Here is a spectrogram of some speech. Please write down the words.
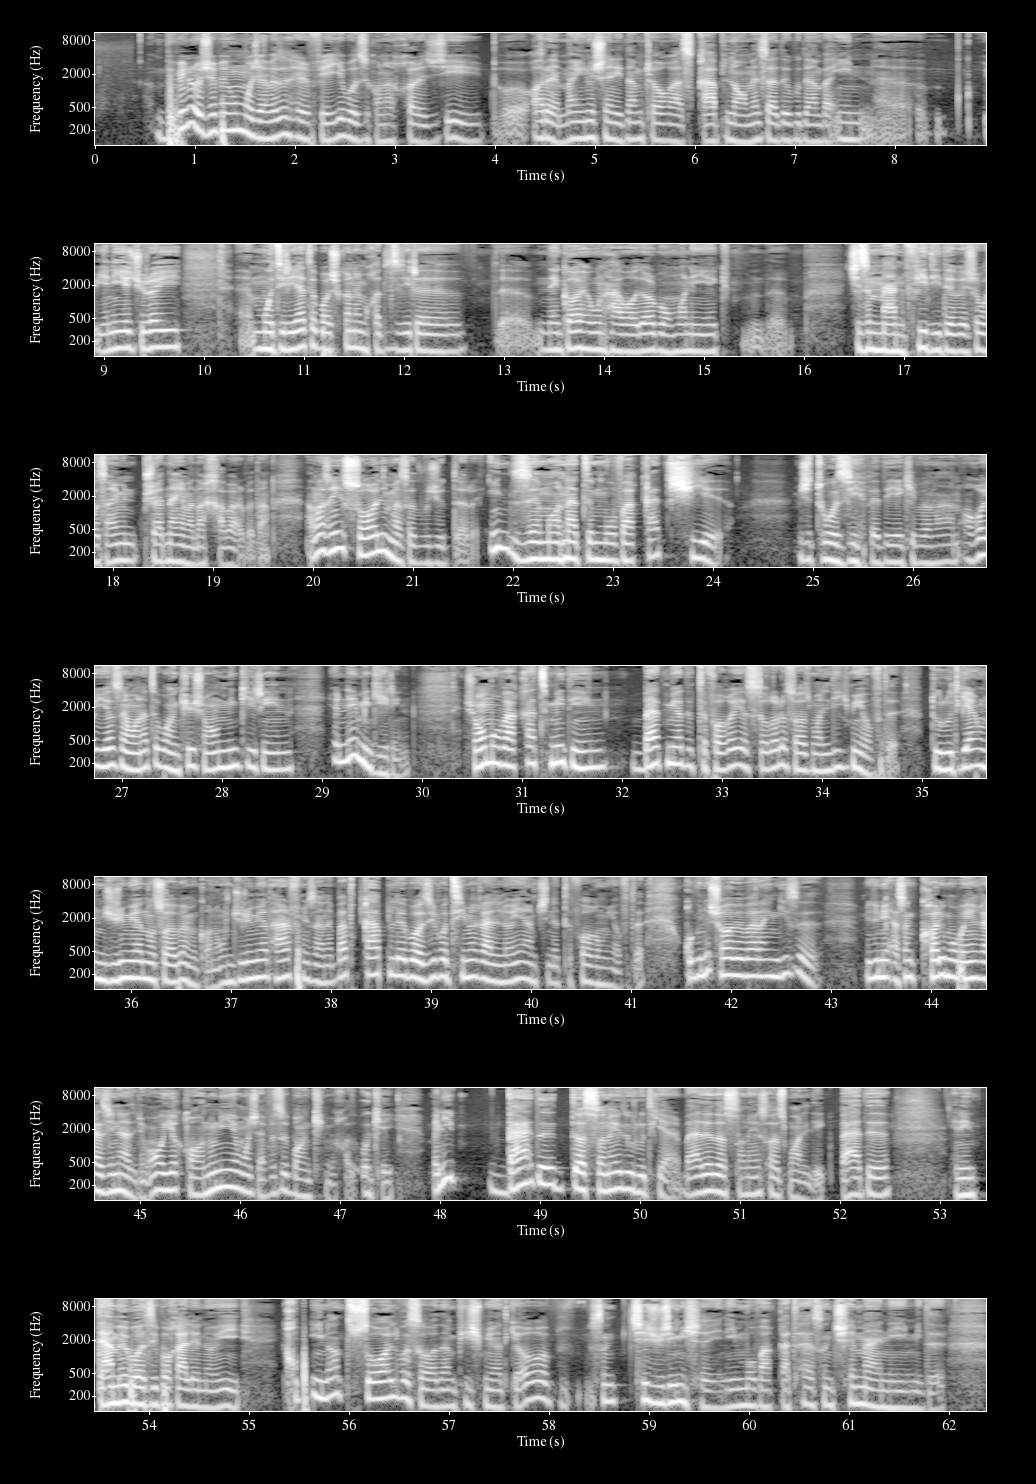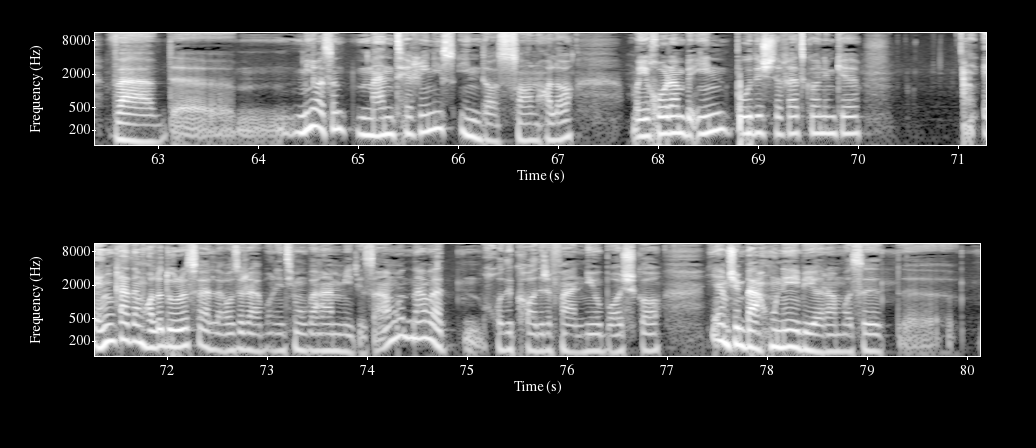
ببین راجع به اون مجوز حرفه‌ای بازیکن خارجی آره من اینو شنیدم که آقا از قبل نامه زده بودم و این یعنی یه جورایی مدیریت باشگاه نمی‌خواد زیر نگاه اون هوادار به عنوان یک چیز منفی دیده بشه واسه همین شاید نیومدن خبر بدن. اما اصلا یه سوالی مثلا وجود داره. این زمانت موقت چیه؟ میشه توضیح بده یکی به من. آقا یا زمانت بانکی شما می‌گیرین یا نمی‌گیرین. شما موقت میدین بعد میاد اتفاقای استقلال و سازمان لیگ میفته. درودگر اونجوری میاد مصاحبه می‌کنه اونجوری میاد حرف می‌زنه بعد قبل بازی با تیم قلنایی همچین اتفاق میفته. خب اینه شایبه برانگیزه. می‌دونی اصلا کاری ما با این قضیه نداریم. آه یه قانونی یه مجوز بانکی می‌خواد. اوکی. ولی بعد داستانه درودگر بعد داستانه سازمان لیگ بعد یعنی دم بازی با قلنایی خب اینا سوال واسه آدم پیش میاد که آقا اصلا چه جوری میشه؟ یعنی موقته اصلا چه معنی میده؟ و می اصلا منطقی نیست این داستان. حالا ما یه خورم به این بودش دقت کنیم که این قدم حالا درست لحاظ روانی تیمو به هم میریزه. اما نباید خود کادر فنی و باشگاه یه همچین بهونه بیارم واسه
